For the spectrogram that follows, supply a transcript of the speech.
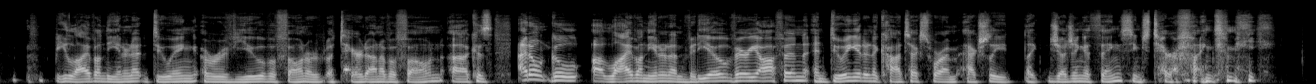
be live on the internet doing a review of a phone or a teardown of a phone. Because uh, I don't go uh, live on the internet on video very often, and doing it in a context where I'm actually like judging a thing seems terrifying to me.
